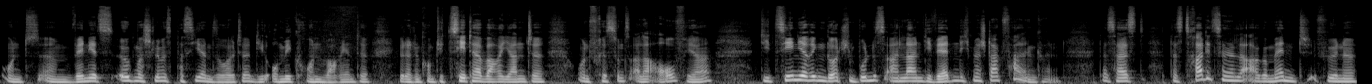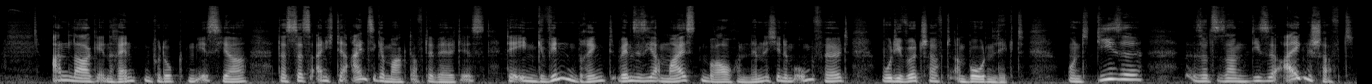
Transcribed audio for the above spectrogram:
Und ähm, wenn jetzt irgendwas Schlimmes passieren sollte, die Omikron-Variante, oder dann kommt die Zeta-Variante und frisst uns alle auf, ja, die zehnjährigen deutschen Bundesanleihen, die werden nicht mehr stark fallen können. Das heißt, das traditionelle Argument für eine Anlage in Rentenprodukten ist ja, dass das eigentlich der einzige Markt auf der Welt ist, der ihnen Gewinn bringt, wenn sie sie am meisten brauchen, nämlich in einem Umfeld, wo die Wirtschaft am Boden liegt. Und diese sozusagen diese Eigenschaft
